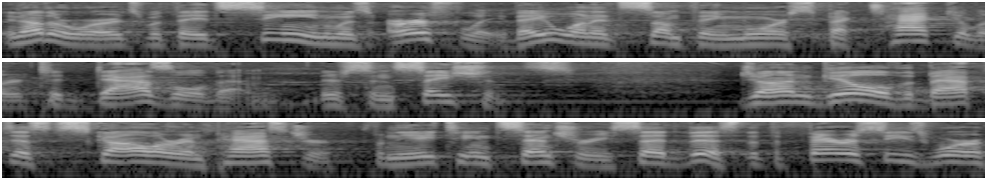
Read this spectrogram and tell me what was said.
In other words, what they'd seen was earthly. They wanted something more spectacular to dazzle them, their sensations. John Gill, the Baptist scholar and pastor from the 18th century, said this that the Pharisees were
